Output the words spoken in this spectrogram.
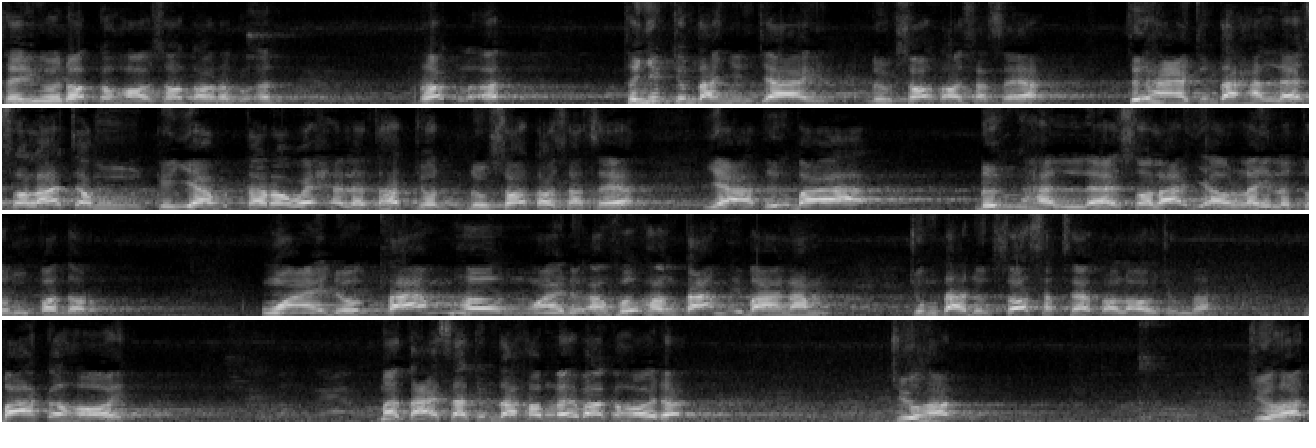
thì người đó cơ hội xóa tội rất là ít rất là ít. Thứ nhất chúng ta nhịn chay, được xóa tội sạch sẽ. Thứ hai chúng ta hành lễ salat trong kỳ gia taraweh hay là tahajjud, được xóa tội sạch sẽ. Và thứ ba, đứng hành lễ salat vào lay là tuần qadr. Ngoài được 8 hơn, ngoài được ăn phước hơn 83 năm, chúng ta được xóa sạch sẽ tội lỗi của chúng ta. Ba cơ hội. Mà tại sao chúng ta không lấy ba cơ hội đó? Chưa hết. Chưa hết.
